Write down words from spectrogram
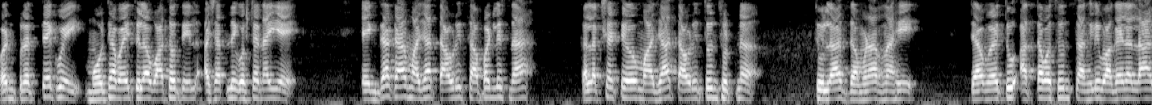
पण प्रत्येक वेळी मोठ्या बाई तुला वाचवतील अशातली गोष्ट नाही आहे एकदा का माझ्या तावडीत सापडलीस ना का लक्षात ठेव माझ्या तावडीतून सुटणं तुला जमणार नाही. त्यामुळे तू आत्तापासून चांगली वागायला लाग.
